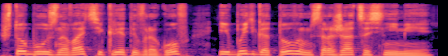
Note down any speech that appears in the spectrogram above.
чтобы узнавать секреты врагов и быть готовым сражаться с ними.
